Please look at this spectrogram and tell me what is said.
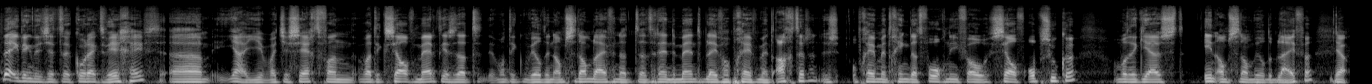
Nee, ik denk dat je het correct weergeeft. Um, ja, je, wat je zegt van wat ik zelf merkte is dat, want ik wilde in Amsterdam blijven, dat dat rendement bleef op een gegeven moment achter. Dus op een gegeven moment ging ik dat volgende niveau zelf opzoeken, omdat ik juist in Amsterdam wilde blijven. Ja.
